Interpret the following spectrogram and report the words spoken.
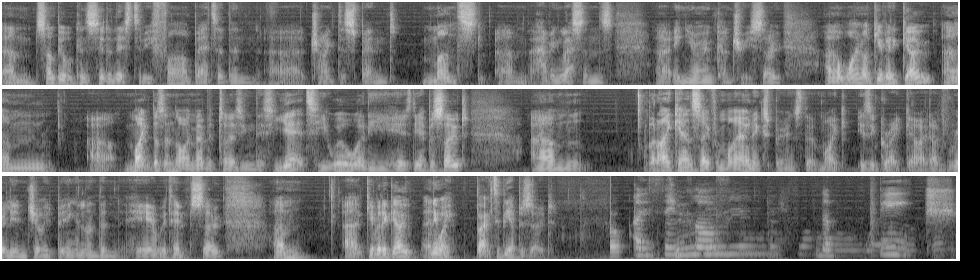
um, some people consider this to be far better than uh, trying to spend months um, having lessons uh, in your own country. So, uh, why not give it a go? Um, uh, Mike doesn't know I'm advertising this yet. He will when he hears the episode. Um, but I can say from my own experience that Mike is a great guide. I've really enjoyed being in London here with him. So, um, uh, give it a go. Anyway, back to the episode. I think of the beach.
